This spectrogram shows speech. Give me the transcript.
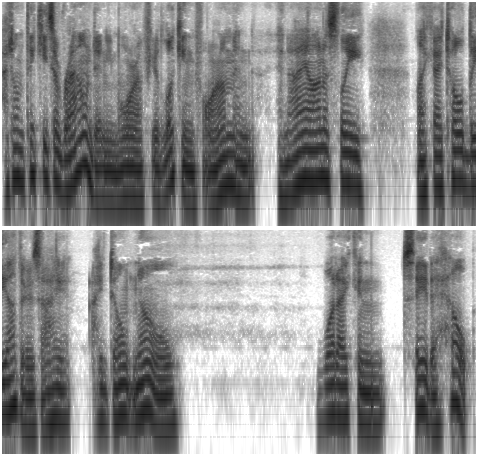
I don't think he's around anymore if you're looking for him. And, and I honestly, like I told the others, I, I don't know what I can say to help.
